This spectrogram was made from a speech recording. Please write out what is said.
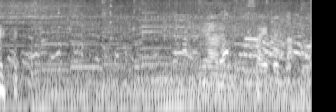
Ayan, excited ako.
